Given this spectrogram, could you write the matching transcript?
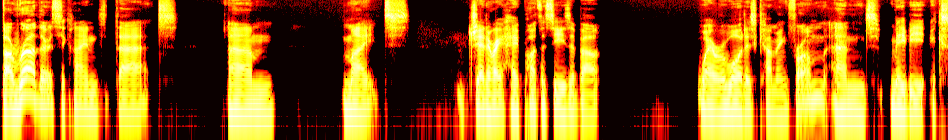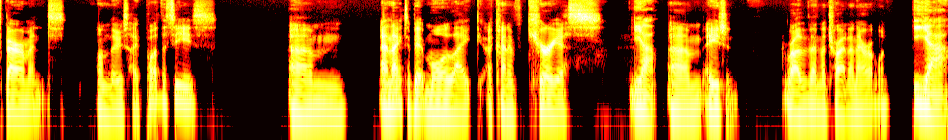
but rather it's the kind that um, might generate hypotheses about where reward is coming from and maybe experiment on those hypotheses um, and act a bit more like a kind of curious Yeah. um, agent rather than a trial and error one. Yeah.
